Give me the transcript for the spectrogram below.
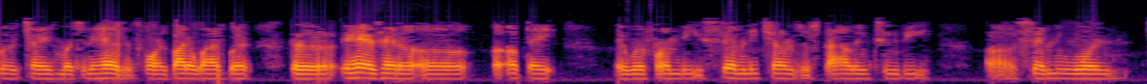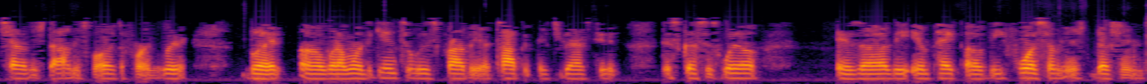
really changed much, and it hasn't as far as body wise, but the it has had a, a, a update. It went from the 70 Challenger styling to the uh, 71 Challenger styling as far as the front and rear. But uh, what I wanted to get into is probably a topic that you guys could discuss as well is uh, the impact of the four cylinder introductions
